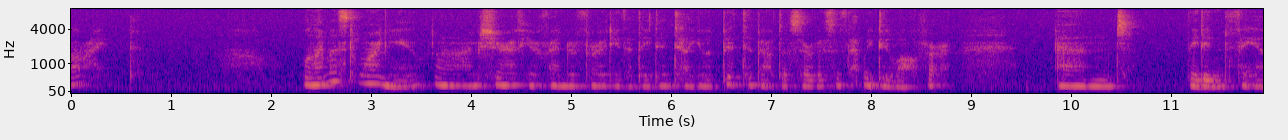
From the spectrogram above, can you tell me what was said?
All right. Well, I must warn you, uh, I'm sure if your friend referred you that they did tell you a bit about the services that we do offer. And they didn't fail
